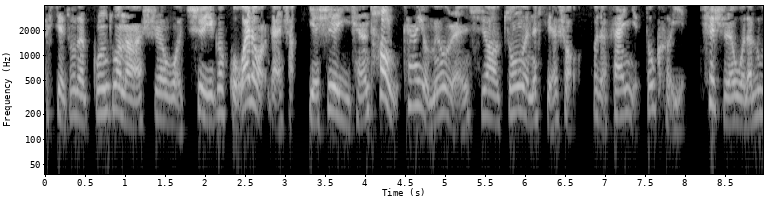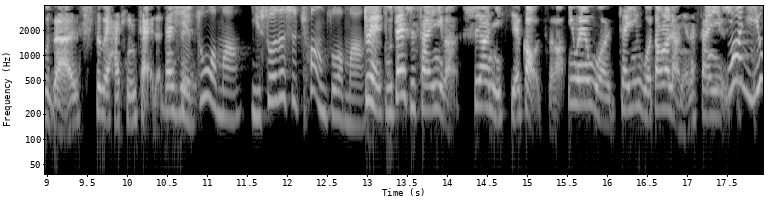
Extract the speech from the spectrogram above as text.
写作的工作呢，是我去一个国外的网站上，也是以前的套路，看看有没有人需要中文的写手或者翻译都可以。确实，我的路子思维还挺窄的。但是写作吗？你说的是创作吗？对，不再是翻译了，是要你写稿子了。因为我在英国当了两年的翻译。哇，你用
